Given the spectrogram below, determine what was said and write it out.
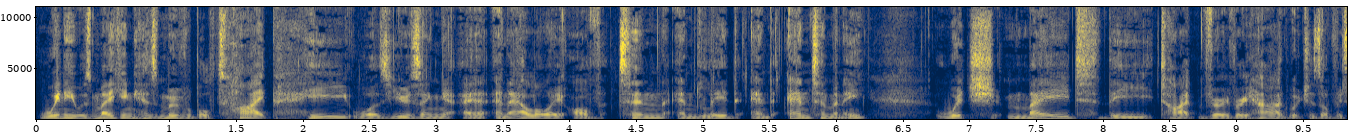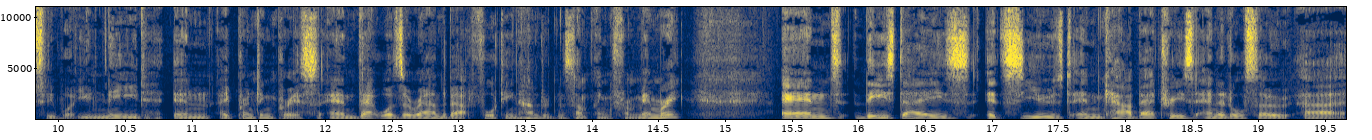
when he was making his movable type, he was using a, an alloy of tin and lead and antimony, which made the type very, very hard, which is obviously what you need in a printing press. And that was around about 1400 and something from memory. And these days, it's used in car batteries, and it also uh,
